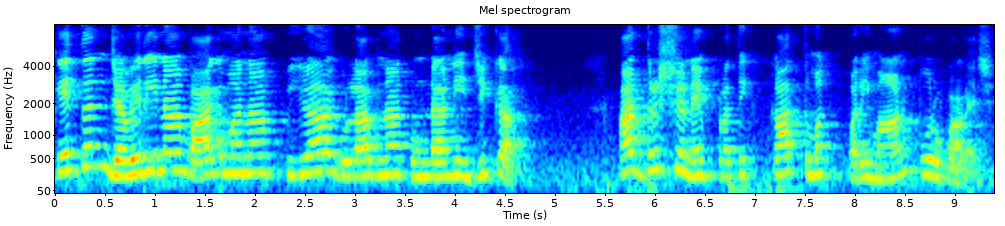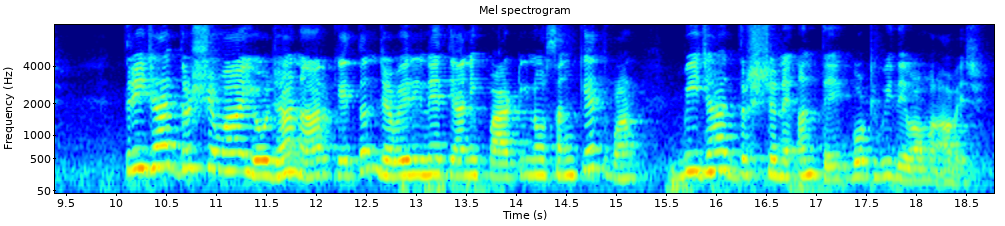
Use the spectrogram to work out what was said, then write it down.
કેતન ઝવેરીના બાગમાંના પીળા ગુલાબના કુંડાની જીકર આ દૃશ્યને પ્રતિકાત્મક પરિમાણ પૂરું પાડે છે. ત્રીજા દૃશ્યમાં યોજાનાર કેતન ઝવેરીને ત્યાંની પાર્ટીનો સંકેત પણ બીજા દૃશ્યને અંતે ગોઠવી દેવામાં આવે છે.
